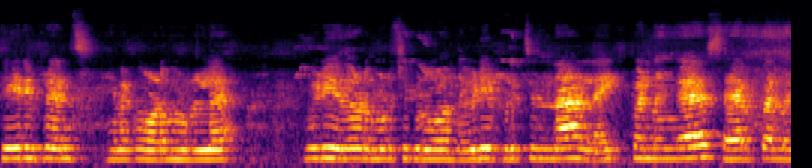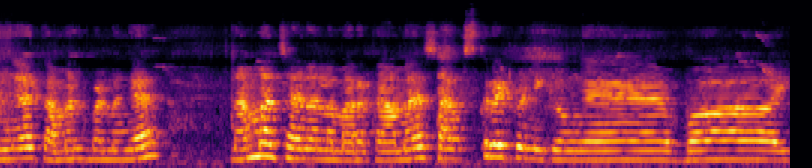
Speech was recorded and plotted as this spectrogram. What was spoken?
சரி ஃப்ரெண்ட்ஸ் எனக்கு உடம்பு முடியல. வீடியோ இதோட முடிச்சுக்கிடுவோம் அந்த வீடியோ பிடிச்சிருந்தா லைக் பண்ணுங்க ஷேர் பண்ணுங்க கமெண்ட் பண்ணுங்க. நம்ம சேனலை மறக்காம சப்ஸ்கிரைப் பண்ணிக்கோங்க. பாய்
